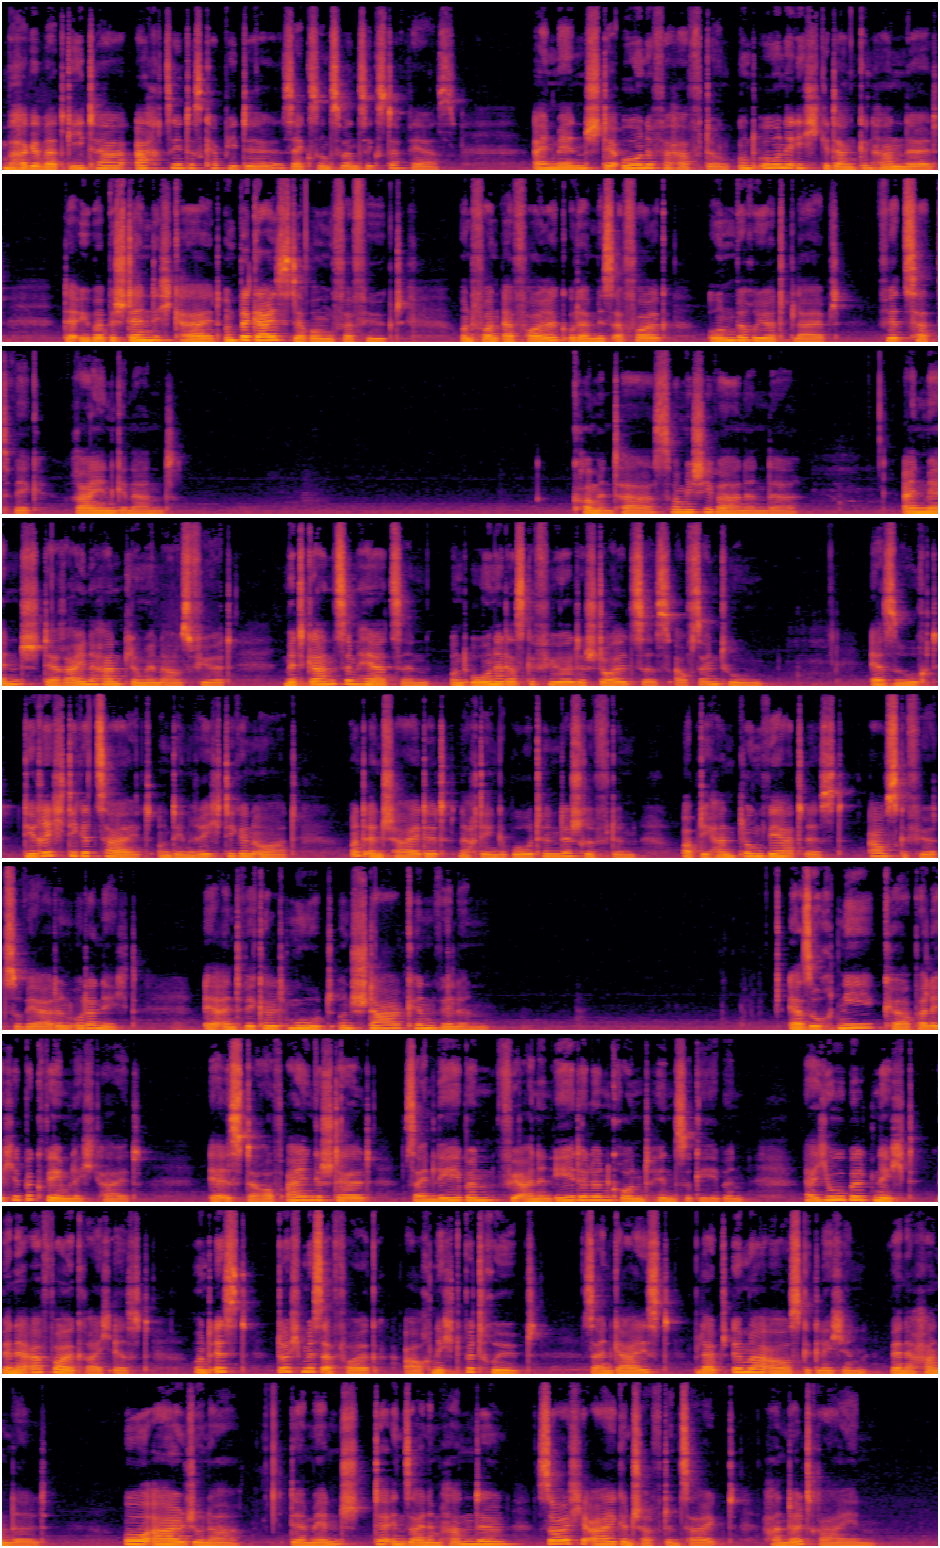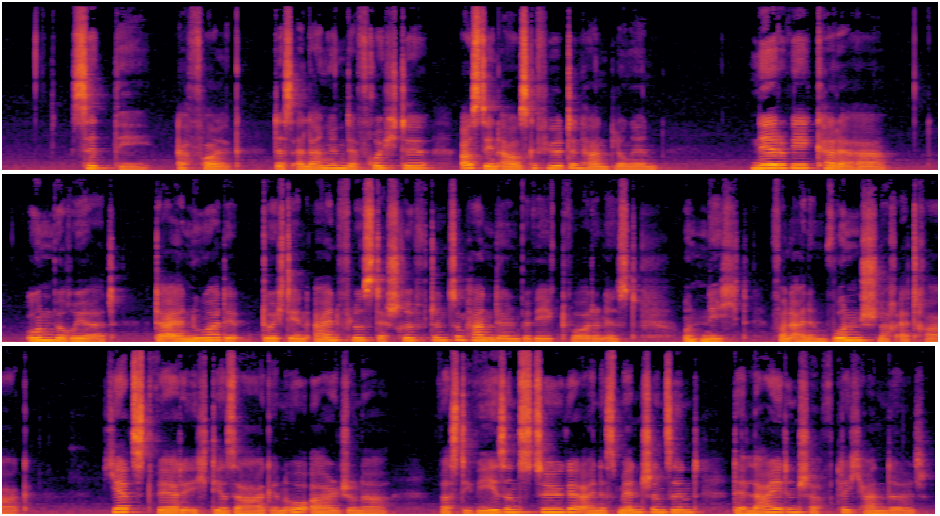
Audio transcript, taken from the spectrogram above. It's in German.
Bhagavad Gita, 18. Kapitel, 26. Vers. Ein Mensch, der ohne Verhaftung und ohne Ich-Gedanken handelt, der über Beständigkeit und Begeisterung verfügt und von Erfolg oder Misserfolg unberührt bleibt, wird Sattvik, rein genannt. Kommentar Swami Shivananda ein Mensch, der reine Handlungen ausführt, mit ganzem Herzen und ohne das Gefühl des Stolzes auf sein Tun. Er sucht die richtige Zeit und den richtigen Ort und entscheidet nach den Geboten der Schriften, ob die Handlung wert ist, ausgeführt zu werden oder nicht. Er entwickelt Mut und starken Willen. Er sucht nie körperliche Bequemlichkeit. Er ist darauf eingestellt, sein Leben für einen edlen Grund hinzugeben. Er jubelt nicht, wenn er erfolgreich ist, und ist durch Misserfolg auch nicht betrübt. Sein Geist bleibt immer ausgeglichen, wenn er handelt. O Arjuna, der Mensch, der in seinem Handeln solche Eigenschaften zeigt, handelt rein. Siddhi, Erfolg, das Erlangen der Früchte aus den ausgeführten Handlungen. Nirvikaraha, unberührt, da er nur durch den Einfluss der Schriften zum Handeln bewegt worden ist und nicht von einem Wunsch nach Ertrag. Jetzt werde ich dir sagen, o Arjuna, was die Wesenszüge eines Menschen sind, der leidenschaftlich handelt.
